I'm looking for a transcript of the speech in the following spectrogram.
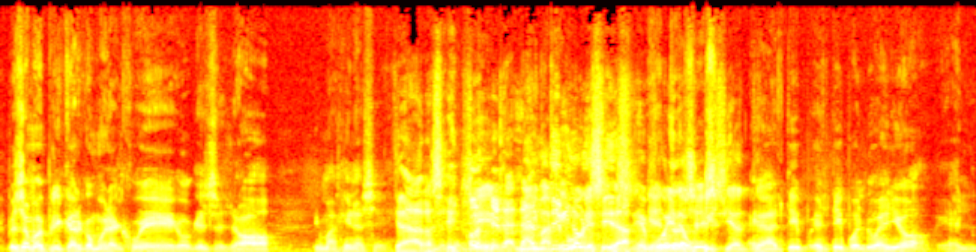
Empezamos a explicar cómo era el juego, qué sé yo. Imagínese. claro, sí. Sí, la, la me imagino que se, antipublicidad. se Y fue el entonces, auspiciante. eh, el, tipo, el tipo, el dueño, el-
